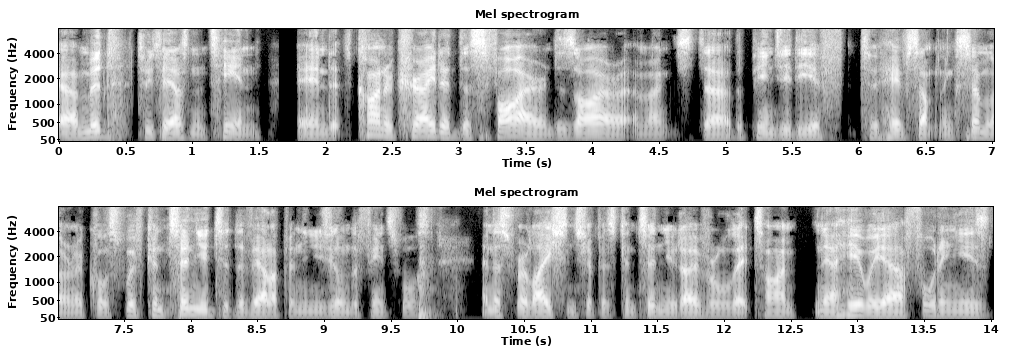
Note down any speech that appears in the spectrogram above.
uh, mid 2010. And it kind of created this fire and desire amongst uh, the PNGDF to have something similar. And of course, we've continued to develop in the New Zealand Defence Force, and this relationship has continued over all that time. Now, here we are 14 years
